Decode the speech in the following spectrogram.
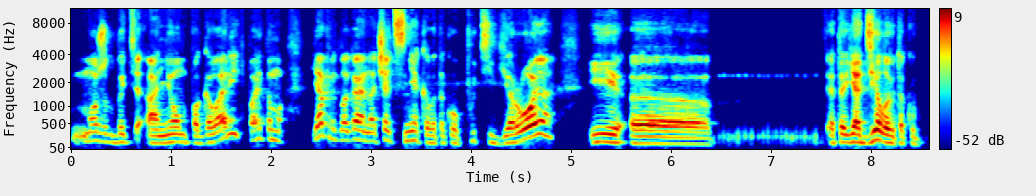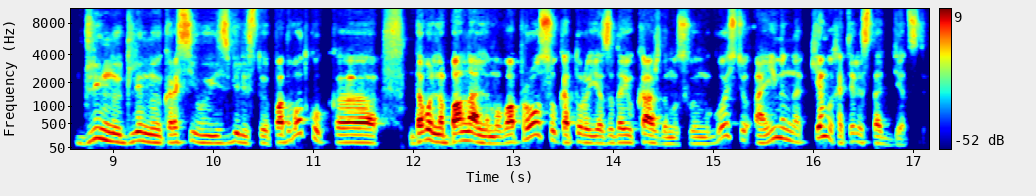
может быть, о нем поговорить. Поэтому я предлагаю начать с некого такого пути героя. И это я делаю такую длинную-длинную, красивую, извилистую подводку к довольно банальному вопросу, который я задаю каждому своему гостю, а именно, кем вы хотели стать в детстве?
